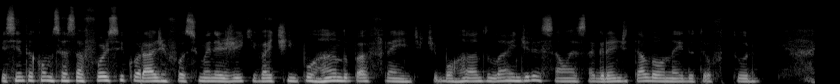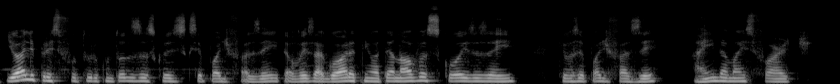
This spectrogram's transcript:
E sinta como se essa força e coragem fosse uma energia que vai te empurrando para frente, te empurrando lá em direção a essa grande telona aí do teu futuro. E olhe para esse futuro com todas as coisas que você pode fazer, e talvez agora tenham até novas coisas aí que você pode fazer ainda mais forte,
